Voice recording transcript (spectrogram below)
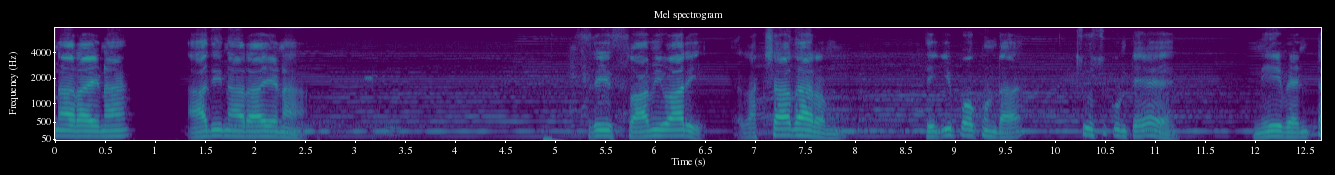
నారాయణ ఆదినారాయణ శ్రీ స్వామివారి రక్షాధారం తెగిపోకుండా చూసుకుంటే నీ వెంట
